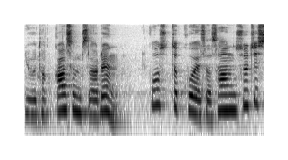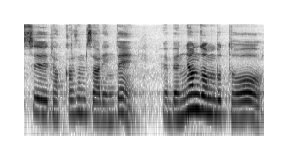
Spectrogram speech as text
이 닭가슴살은 코스트코에서 산 수지스 닭가슴살인데 몇 년 전부터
